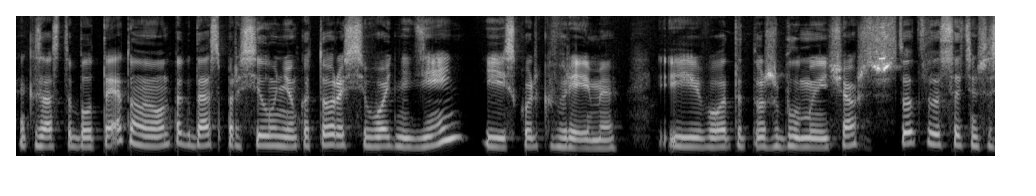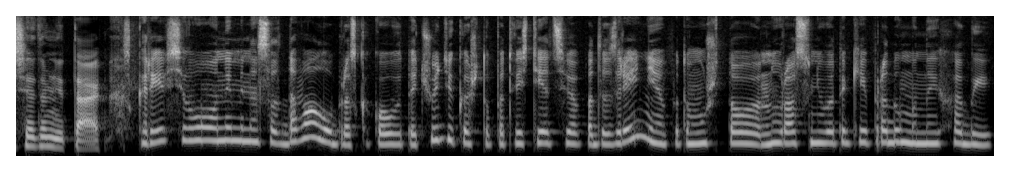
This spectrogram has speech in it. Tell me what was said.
Оказалось, это был Тед, и он тогда спросил у нее, который сегодня день и сколько время. И вот это уже был маячок, что что-то с этим соседом не так. Скорее всего, он именно создавал образ какого-то чудика, чтобы отвести от себя подозрения, потому что, ну, раз у него такие продуманные ходы.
